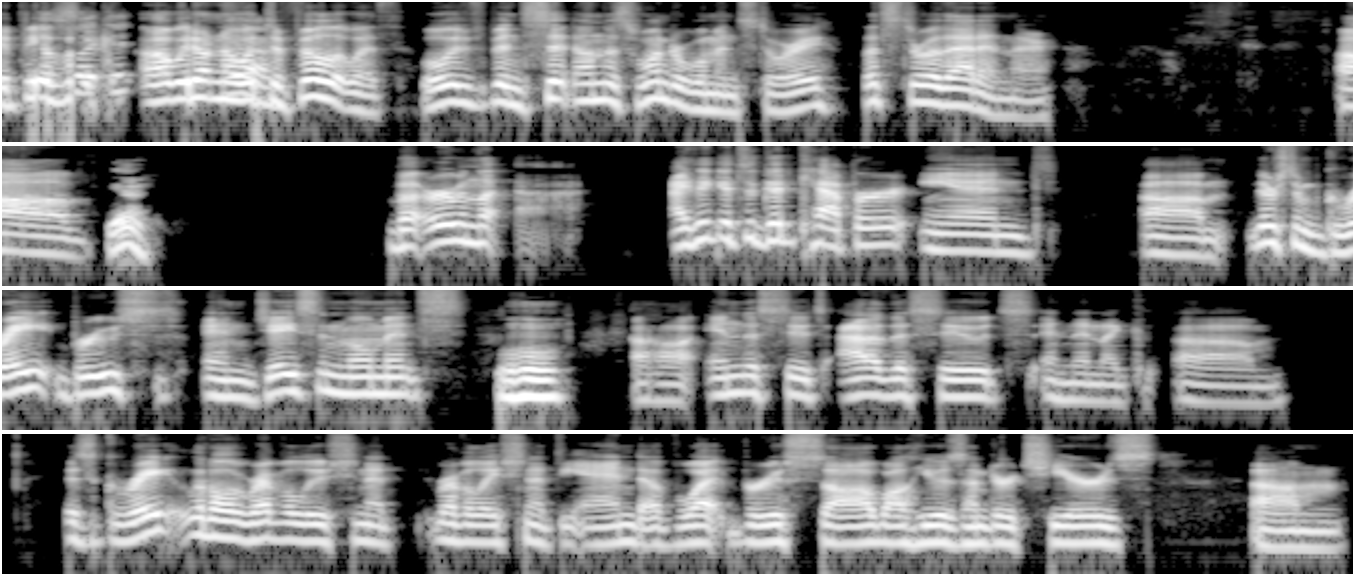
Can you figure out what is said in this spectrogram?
it feels It's like, like- oh we don't know yeah. what to fill it with well we've been sitting on this wonder woman story let's throw that in there uh Yeah. but urban Le- i think it's a good capper and um there's some great bruce and jason moments Mhm. uh in the suits out of the suits and then like um this great little revolution at revelation at the end of what bruce saw while he was under cheers um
